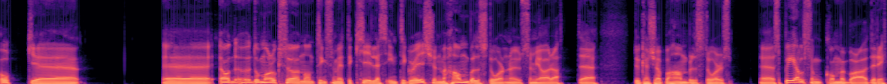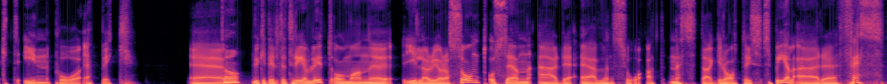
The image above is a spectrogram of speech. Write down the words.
Och ja, de har också någonting som heter Keyless Integration med Humble Store nu, som gör att du kan köpa Humble Store-spel som kommer bara direkt in på Epic. Eh, Ja. Vilket är lite trevligt om man eh, gillar att göra sånt. Och Sen är det även så att nästa gratisspel är eh, FES.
